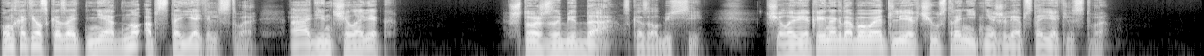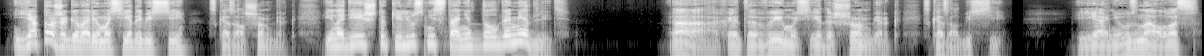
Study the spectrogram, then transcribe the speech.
Он хотел сказать не одно обстоятельство, а один человек. Что ж за беда, сказал Бюсси. Человека иногда бывает легче устранить, нежели обстоятельства. Я тоже говорю, месье де Бюсси, сказал Шомберг, и надеюсь, что Келюс не станет долго медлить. Ах, это вы, месье де Шомберг, сказал Бюсси. Я не узнал вас.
